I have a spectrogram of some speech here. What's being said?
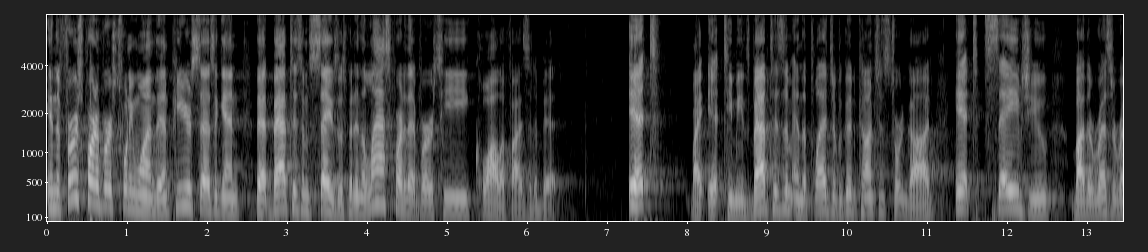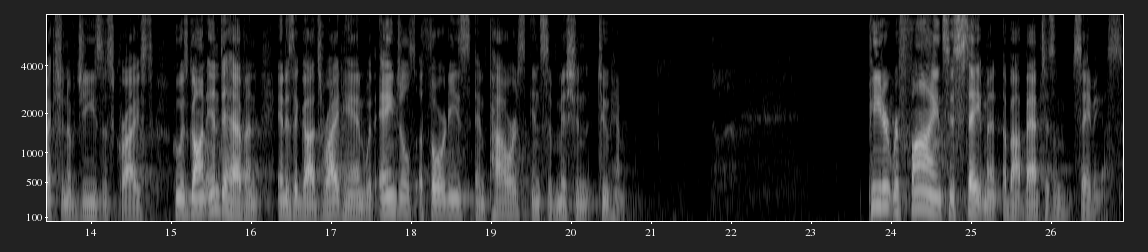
In the first part of verse 21, then, Peter says again that baptism saves us, but in the last part of that verse, he qualifies it a bit. It, by it, he means baptism and the pledge of a good conscience toward God. It saves you by the resurrection of Jesus Christ, who has gone into heaven and is at God's right hand with angels, authorities, and powers in submission to him. Peter refines his statement about baptism saving us.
